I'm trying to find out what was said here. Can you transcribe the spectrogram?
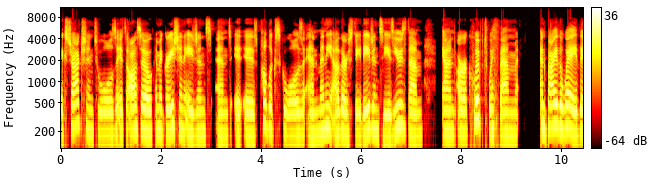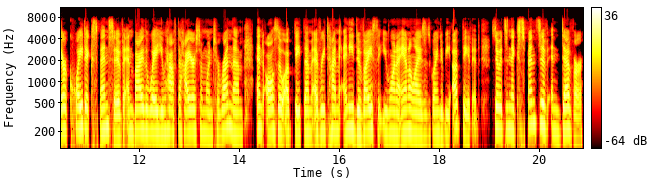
extraction tools, it's also immigration agents and it is public schools and many other state agencies use them and are equipped with them and by the way, they're quite expensive. And by the way, you have to hire someone to run them and also update them every time any device that you want to analyze is going to be updated. So it's an expensive endeavor.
